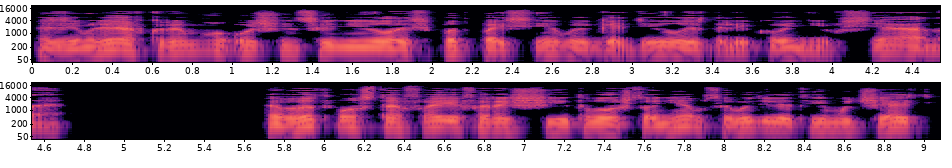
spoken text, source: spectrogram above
Земля в Крыму очень ценилась, под посевы годилась далеко не вся она. Вот Мустафаев и рассчитывал, что немцы выделят ему часть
